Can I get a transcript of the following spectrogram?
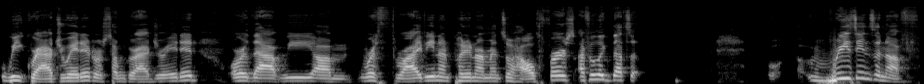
we graduated or some graduated or that we um we're thriving and putting our mental health first i feel like that's reasons enough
